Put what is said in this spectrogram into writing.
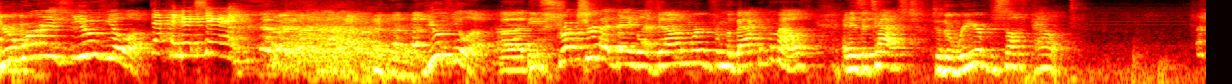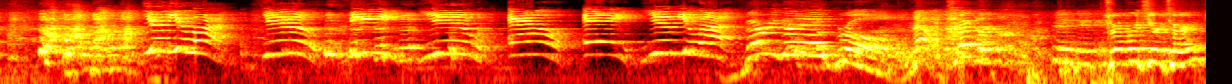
Your word is uvula. Definition! Uvula, uh, the structure downward from the back of the mouth and is attached to the rear of the soft palate. Uvula! U V U L A uvula! Very good, April. Now, Trevor. Trevor, it's your turn.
